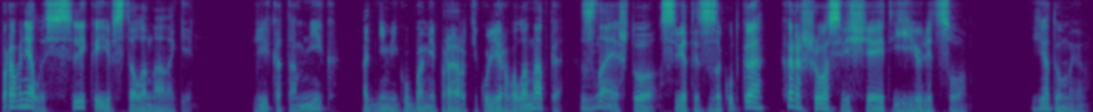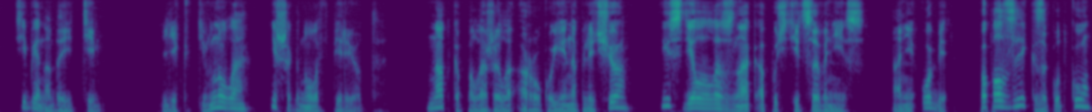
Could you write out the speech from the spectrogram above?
поравнялась с Ликой и встала на ноги. «Лика, там Ник», — одними губами проартикулировала Натка, зная, что свет из закутка хорошо освещает ее лицо. «Я думаю, тебе надо идти». Лика кивнула и шагнула вперед. Надка положила руку ей на плечо и сделала знак опуститься вниз. Они обе поползли к закутку,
